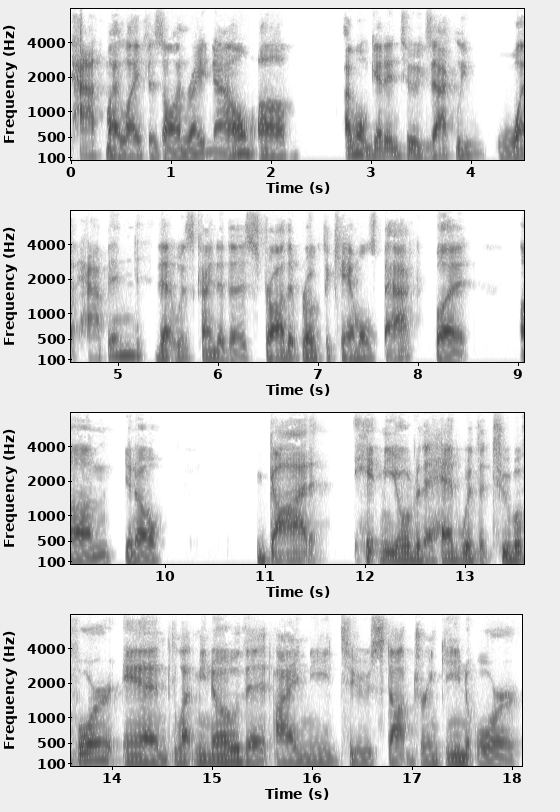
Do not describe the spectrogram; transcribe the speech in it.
path my life is on right now. Um, I won't get into exactly what happened. That was kind of the straw that broke the camel's back, but um, you know, God hit me over the head with a two before and let me know that I need to stop drinking or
